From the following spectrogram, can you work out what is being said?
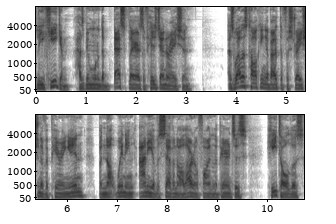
Lee Keegan has been one of the best players of his generation. As well as talking about the frustration of appearing in but not winning any of his seven All Ireland final appearances, he told us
